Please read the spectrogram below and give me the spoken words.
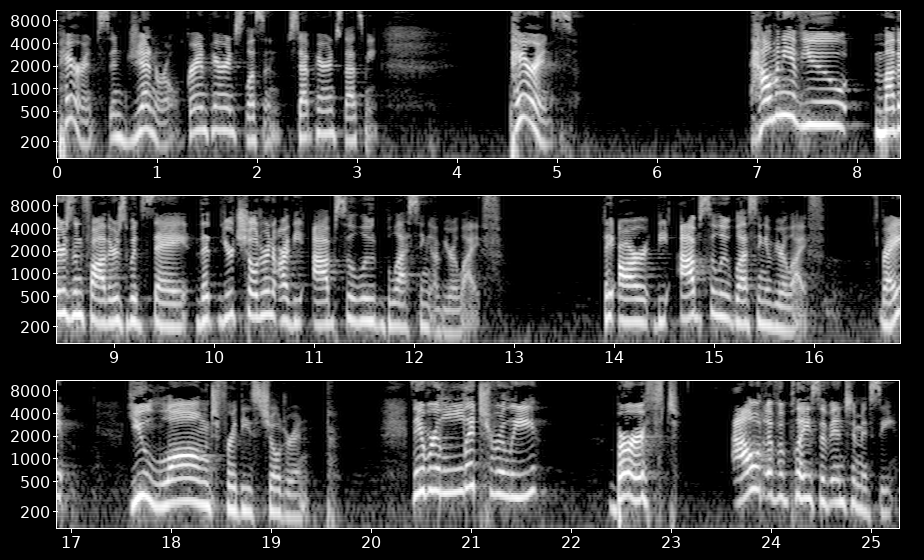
Parents in general. Grandparents, listen. Step parents, that's me. Parents. How many of you mothers and fathers would say that your children are the absolute blessing of your life? They are the absolute blessing of your life, right? You longed for these children. They were literally birthed out of a place of intimacy.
